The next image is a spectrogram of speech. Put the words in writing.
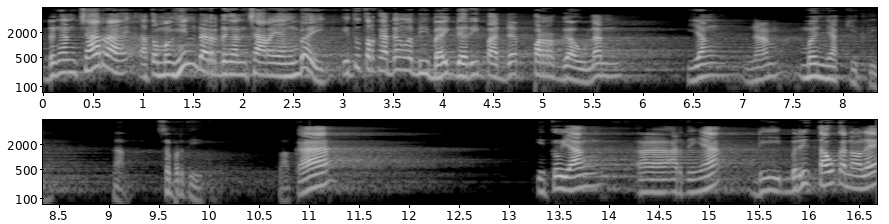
dengan cara atau menghindar dengan cara yang baik itu terkadang lebih baik daripada pergaulan yang nam menyakiti. Nah, seperti itu. Maka itu yang uh, artinya diberitahukan oleh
